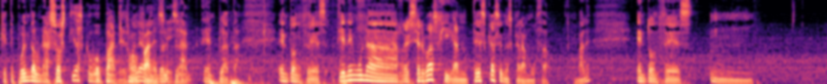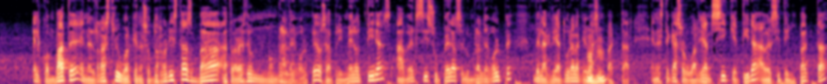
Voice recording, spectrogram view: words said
que te pueden dar unas hostias como panes, como ¿vale? Panes, sí, plan, sí. en plata. Entonces, tienen unas reservas gigantescas en escaramuza, ¿vale? Entonces, mmm, el combate en el rastro, igual que en esos terroristas, va a través de un umbral de golpe. O sea, primero tiras a ver si superas el umbral de golpe de la criatura a la que uh -huh. vas a impactar. En este caso, el guardián sí que tira a ver si te impacta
